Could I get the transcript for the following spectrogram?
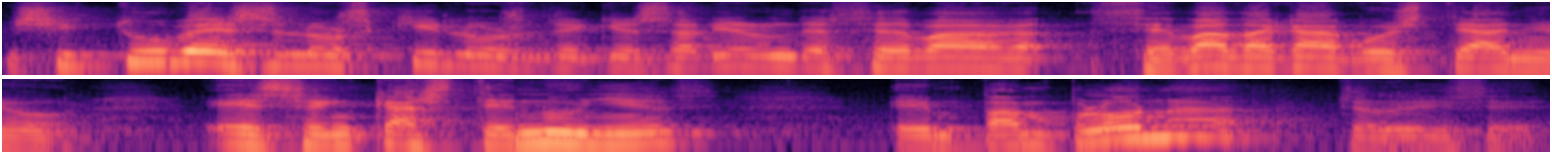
si tú ves los kilos de que salieron de Ceba- Cebada Gago este año, es encaste Núñez, en Pamplona, te lo dice.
